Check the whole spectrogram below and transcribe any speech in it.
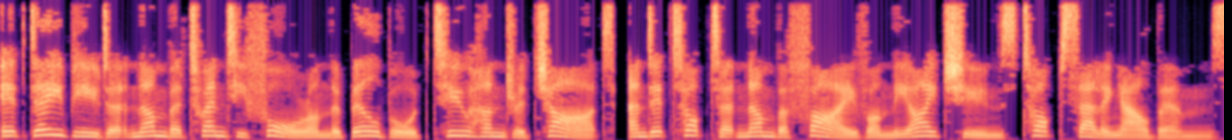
It debuted at number 24 on the Billboard 200 chart, and it topped at number 5 on the iTunes top-selling albums.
